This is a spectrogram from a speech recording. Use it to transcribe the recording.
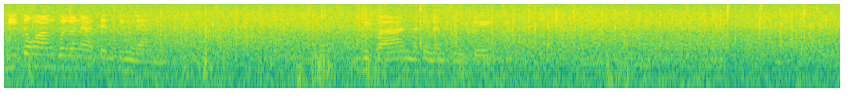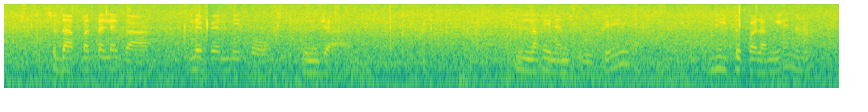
Dito nga ang gulo natin tingnan. Di ba? Ang laki ng tubig. So, dapat talaga level nito dun dyan. Ang laki ng tubig. Dito pa lang yan, ha?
